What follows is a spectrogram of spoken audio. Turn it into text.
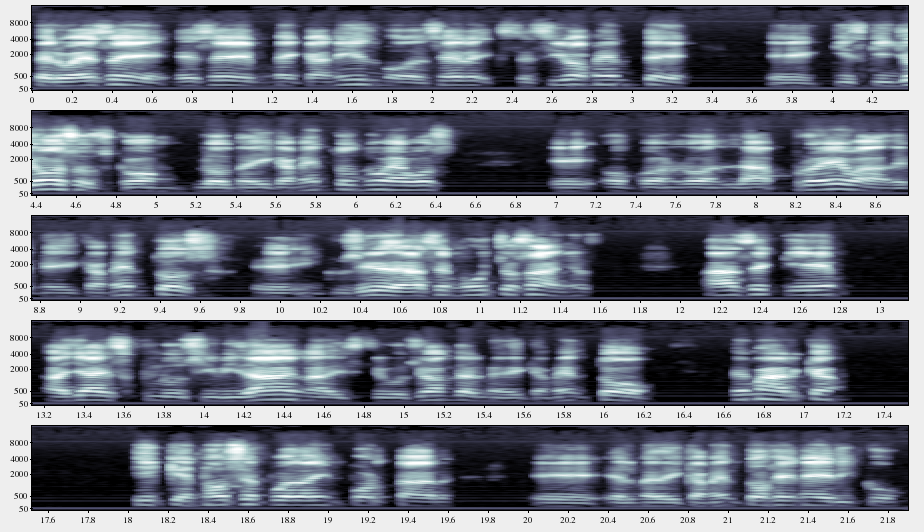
pero ese, ese mecanismo de ser excesivamente eh, quisquillosos con los medicamentos nuevos eh, o con lo, la prueba de medicamentos, eh, inclusive de hace muchos años, hace que haya exclusividad en la distribución del medicamento de marca y que no se pueda importar eh, el medicamento genérico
